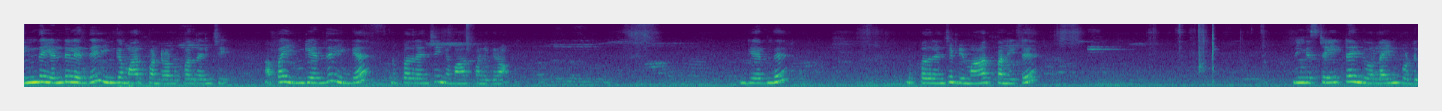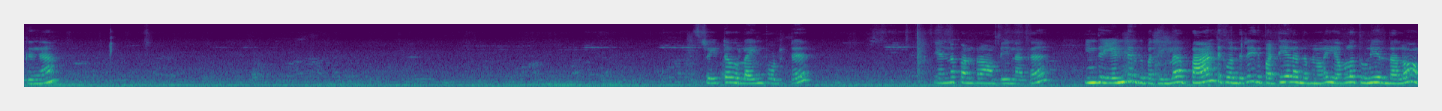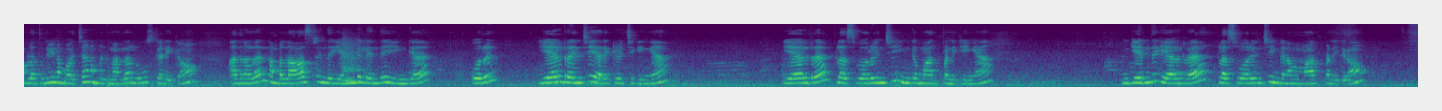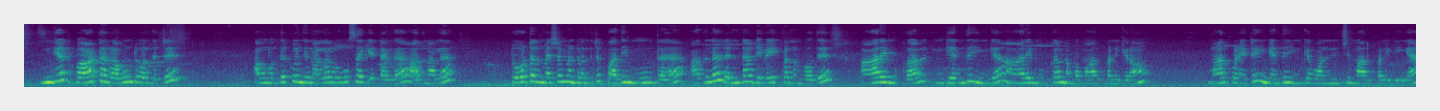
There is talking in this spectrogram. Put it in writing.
இந்த எண்டுலேருந்து இங்கே மார்க் பண்ணுறோம் முப்பது ரெஞ்சு அப்போ இங்கேருந்து இங்கே முப்பது ரெஞ்சு இங்கே மார்க் பண்ணிக்கிறோம். இங்கேருந்து முப்பது ரெஞ்சு இப்படி மார்க் பண்ணிவிட்டு நீங்கள் ஸ்ட்ரெயிட்டாக இங்கே ஒரு லைன் போட்டுக்குங்க. ஸ்ட்ரெயிட்டாக ஒரு லைன் போட்டுட்டு என்ன பண்ணுறோம் அப்படின்னாக்க இந்த எண்டு இருக்குது பார்த்தீங்களா பேண்ட்டுக்கு வந்துட்டு இது பட்டியலாங்கிறதுனால எவ்வளோ துணி இருந்தாலும் அவ்வளோ துணி நம்ம வச்சா நம்மளுக்கு நல்லா லூஸ் கிடைக்கும். அதனால் நம்ம லாஸ்ட் இந்த எண்டுலேருந்தே இங்கே ஒரு ஏழரை இன்ச்சு இறக்கி வச்சுக்கிங்க. ஏழரை ப்ளஸ் ஒரு இன்ச்சு இங்கே மார்க் பண்ணிக்கிங்க. இங்கேருந்து ஏழரை ப்ளஸ் ஒரு இன்ச்சு இங்கே நம்ம மார்க் பண்ணிக்கிறோம். இங்கே பாட்டர் ரவுண்டு வந்துட்டு அவங்க வந்து கொஞ்சம் நல்லா லூஸாக கேட்டாங்க. அதனால டோட்டல் மெஷர்மெண்ட் வந்துட்டு பதிமூன்றரை. அதில் ரெண்டாக டிவைட் பண்ணும்போது ஆறே முக்கால். இங்கேருந்து இங்கே ஆறே முக்கால் நம்ம மார்க் பண்ணிக்கிறோம். மார்க் பண்ணிவிட்டு இங்கேருந்து இங்கே ஒன் இன்ச்சு மார்க் பண்ணிக்கிங்க.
